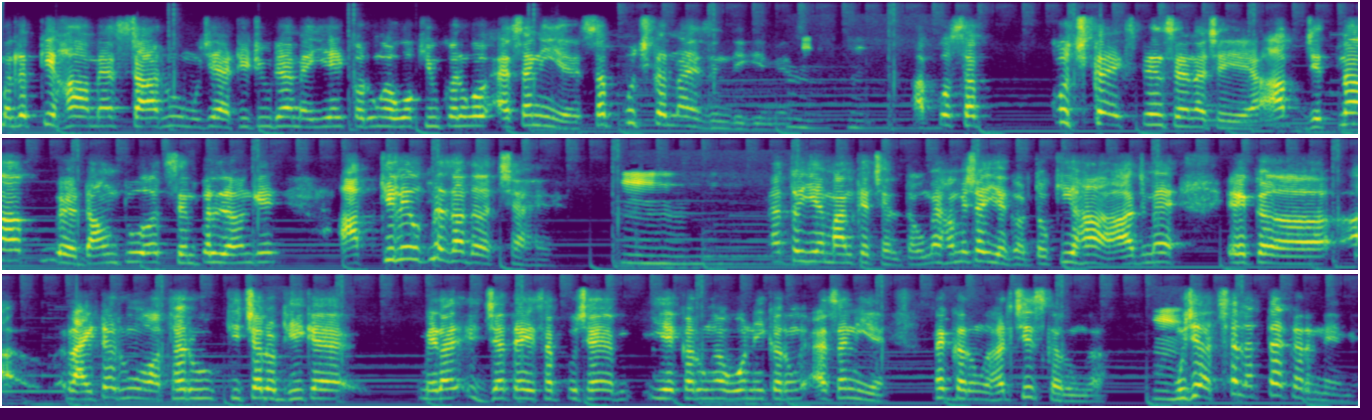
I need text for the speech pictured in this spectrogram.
मतलब कि हाँ मैं स्टार हूँ मुझे एटीट्यूड है मैं ये करूँगा वो क्यों करूँगा ऐसा नहीं है। सब कुछ करना है ज़िंदगी में। हम्म, हम्म। आपको सब कुछ का एक्सपीरियंस रहना चाहिए। आप जितना आप डाउन टू अर्थ सिंपल रहेंगे आपके लिए उतना ज़्यादा अच्छा है। मैं तो ये मान के चलता हूँ मैं हमेशा ये करता हूँ कि हाँ आज मैं एक राइटर हूँ ऑथर हूँ कि चलो ठीक है मेरा इज़्ज़त है सब कुछ है ये करूँगा वो नहीं करूँगा ऐसा नहीं है। मैं करूँगा हर चीज़ करूँगा। हम्म। मुझे अच्छा लगता है करने में।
